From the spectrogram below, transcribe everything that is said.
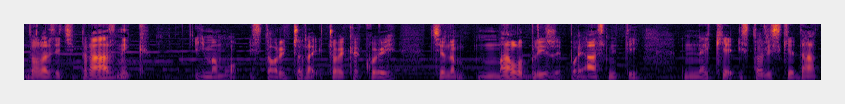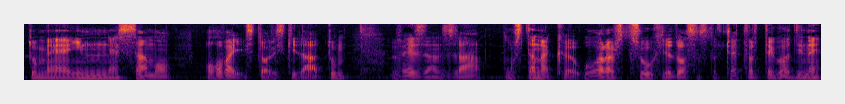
dolazeći praznik, imamo istoričara i čovjeka koji će nam malo bliže pojasniti neke istorijske datume i ne samo ovaj istorijski datum vezan za ustanak u Orašcu 1804. godine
